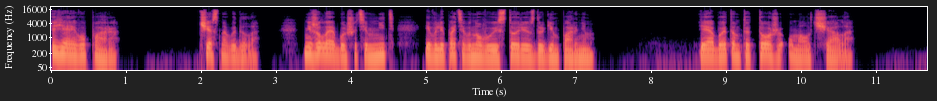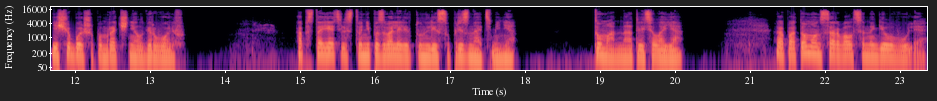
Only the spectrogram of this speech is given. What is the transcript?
«Я его пара». Честно выдала не желая больше темнить и влипать в новую историю с другим парнем. «И об этом ты тоже умолчала». Еще больше помрачнел Вервольф. Обстоятельства не позволяли Тунлису признать меня. Туманно ответила я. А потом он сорвался на Гилвуле.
